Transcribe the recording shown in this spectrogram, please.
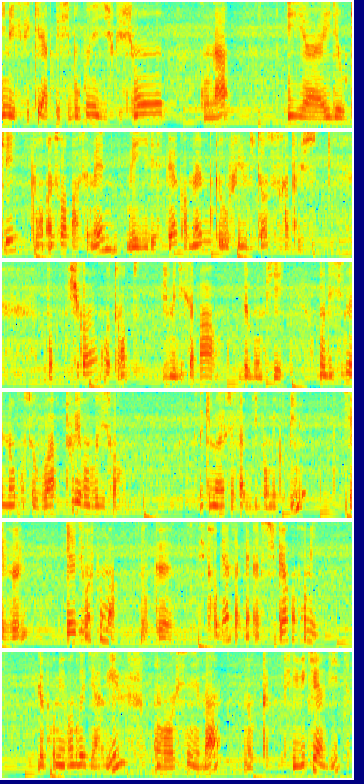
il m'explique qu'il apprécie beaucoup les discussions qu'on a. Et euh, il est OK pour un soir par semaine, mais il espère quand même qu'au fil du temps, ce sera plus. Bon, je suis quand même contente. Je me dis que ça part de bon pied. On décide maintenant qu'on se voit tous les vendredis soirs. Donc il me reste le samedi pour mes copines, si elles veulent, et le dimanche pour moi. Donc euh, c'est trop bien, ça fait un super compromis. Le premier vendredi arrive, on va au cinéma, donc c'est lui qui invite.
